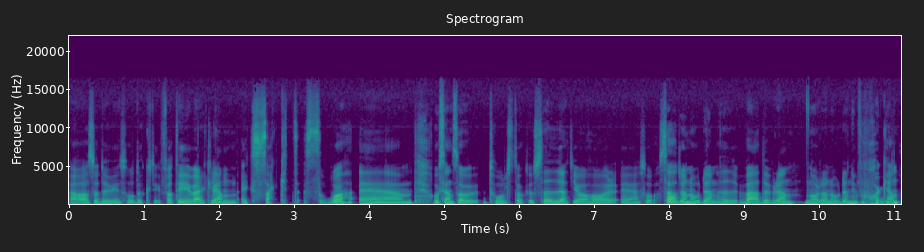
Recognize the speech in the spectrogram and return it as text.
Ja, alltså du är så duktig, för det är verkligen exakt så. Eh, och sen så tåls det också att säga att jag har eh, så, södra Norden i väduren, norra Norden i vågen.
